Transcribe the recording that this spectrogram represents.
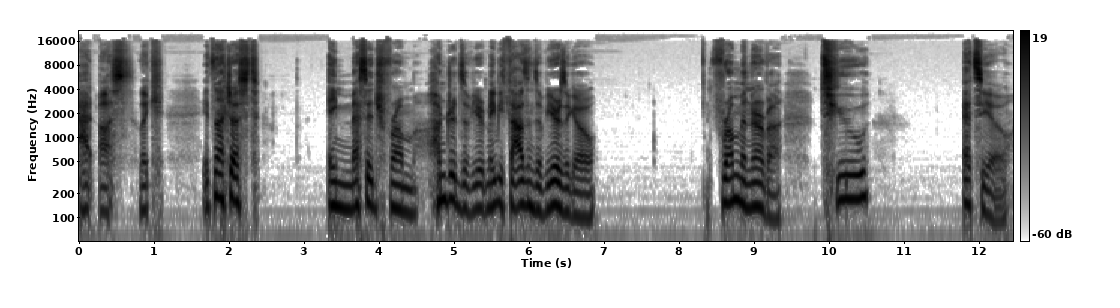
at us. Like, it's not just a message from hundreds of years, maybe thousands of years ago from Minerva to Ezio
